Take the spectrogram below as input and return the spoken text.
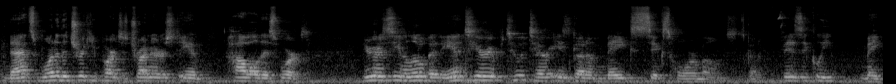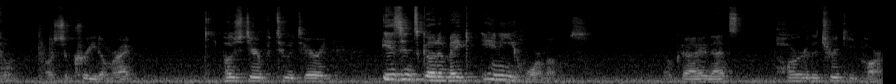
And that's one of the tricky parts is trying to understand how all this works. You're going to see in a little bit, the anterior pituitary is going to make six hormones. It's going to physically make them or secrete them, right? Posterior pituitary isn't going to make any hormones. Okay, that's part of the tricky part.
